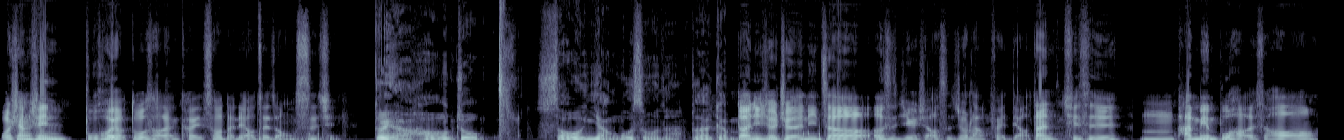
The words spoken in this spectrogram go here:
我相信不会有多少人可以受得了这种事情。对啊，好像就手很痒或什么的，不知道干嘛。对，你就觉得你这二十几个小时就浪费掉。但其实，嗯，盘面不好的时候，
